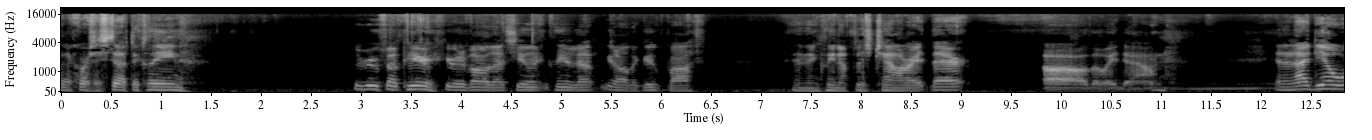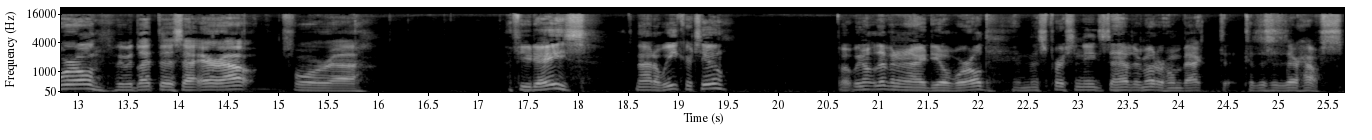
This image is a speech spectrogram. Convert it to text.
Then of course I still have to clean the roof up here, get rid of all that sealant, clean it up, get all the goop off, and then clean up this channel right there, all the way down. In an ideal world, we would let this uh, air out for uh, a few days, if not a week or two. But we don't live in an ideal world, and this person needs to have their motorhome back because this is their house.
